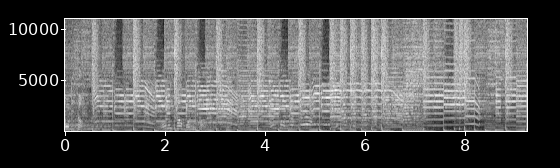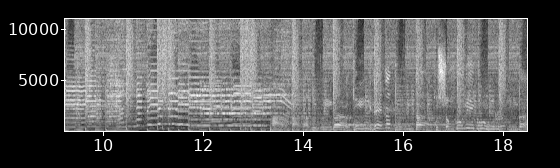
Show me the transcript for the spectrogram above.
모니터. 모니터 모니터. 얼굴 올렸어요? 바다가 부른다 동해가 부른다 고성군이 부른다.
